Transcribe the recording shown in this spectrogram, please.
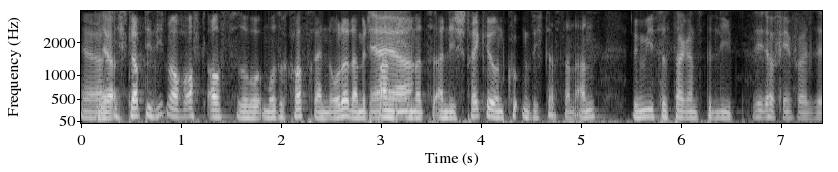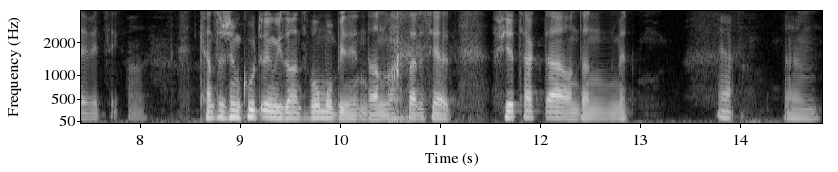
Ja, Ja. ich glaube, die sieht man auch oft auf so Motocross-Rennen, oder? Damit Ja, fahren ja. die immer zu, an die Strecke und gucken sich das dann an. Irgendwie ist das da ganz beliebt. Sieht auf jeden Fall sehr witzig aus. Kannst du schon gut irgendwie so ans Wohnmobil hinten dran machen. Dann ist ja halt Viertakt da und dann mit, Ja. ähm,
